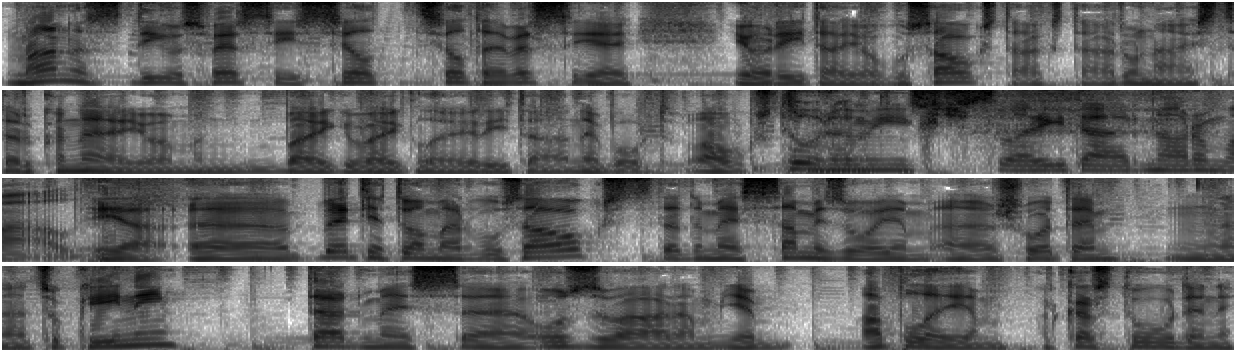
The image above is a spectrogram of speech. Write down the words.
Manas divas versijas, silt, siltai versijai, jo rītā jau būs augstāks, tā runā. Es ceru, ka nē, jo man baigi vajag, lai rītā nebūtu augsts. Tur mīkšķis, lai rītā ir normāli. Jā, uh, bet ja tomēr būs augsts, tad mēs samizojam uh, šo te uh, cukīnī tad mēs uh, uzvāram, jeb aplējam ar karstu ūdeni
